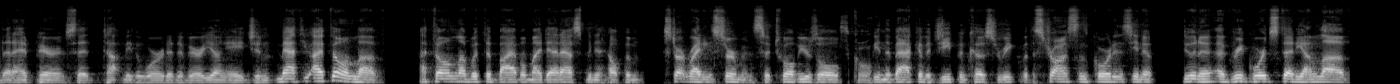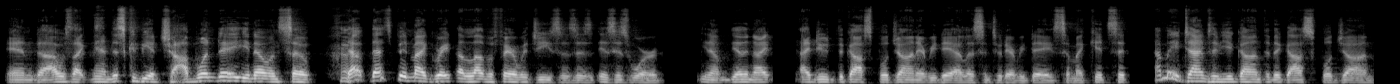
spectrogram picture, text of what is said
that I had parents that taught me the Word at a very young age. And Matthew, I fell in love. I fell in love with the Bible. My dad asked me to help him start writing sermons. So 12 years old, cool. be in the back of a Jeep in Costa Rica with a Strong's Concordance, you know, doing a, a Greek word study on love. And uh, I was like, man, this could be a job one day, you know. And so that that's been my great love affair with Jesus is is His Word. You know, the other night I do the Gospel of John every day. I listen to it every day. So my kids said, "How many times have you gone through the Gospel of John?"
